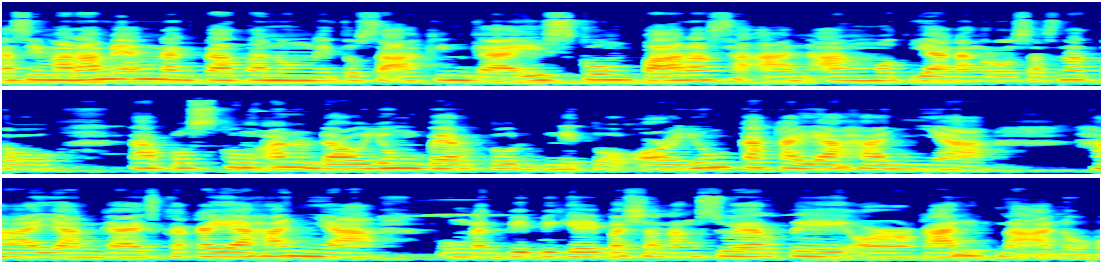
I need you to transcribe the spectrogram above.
Kasi marami ang nagtatanong nito sa akin guys kung para saan ang mutya ng rosas na to. Tapos kung ano daw yung bertud nito or yung kakayahan niya Ha, yan guys, kakayahan niya kung nagbibigay ba siya ng swerte or kahit na ano.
